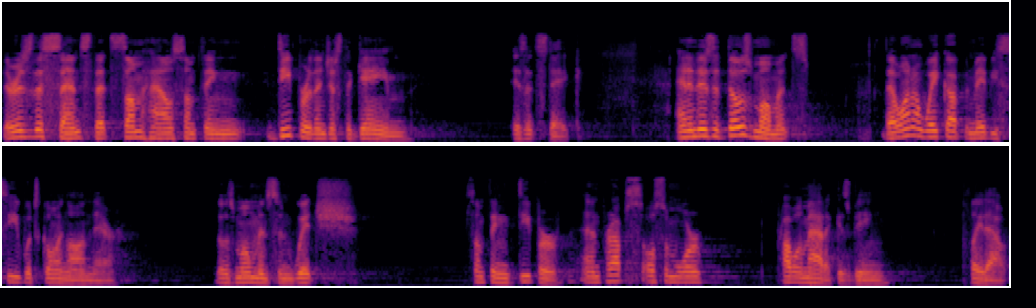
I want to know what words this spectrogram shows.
There is this sense that somehow something deeper than just the game is at stake. And it is at those moments that I want to wake up and maybe see what's going on there. Those moments in which something deeper and perhaps also more problematic is being played out.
